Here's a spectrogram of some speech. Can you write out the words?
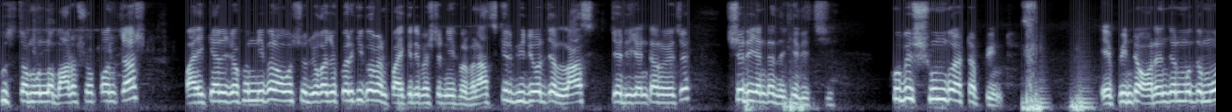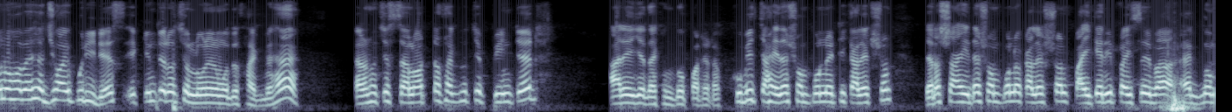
খুচরা মূল্য বারোশো পঞ্চাশ। পাইকারি যখন নেবেন, অবশ্যই যোগাযোগ করে কি করবেন? পাইকারি বেসটা নিয়ে ফেলবেন। আজকের ভিডিওর যে লাস্ট যে ডিজাইনটা রয়েছে সেই ডিজাইনটা দেখিয়ে দিচ্ছি। খুবই সুন্দর একটা প্রিন্ট এই প্রিন্টটা অরেঞ্জের মধ্যে মনে হবে জয়পুরি ড্রেস কিন্তু এটা হচ্ছে লোনের মধ্যে থাকবে হ্যাঁ? কারণ হচ্ছে সালোয়ারটা থাকবে হচ্ছে প্রিন্টেড আর এই যে দেখেন দোপাটাটা খুবই চাহিদা সম্পন্ন একটি কালেকশন যারা চাহিদা সম্পন্ন কালেকশন পাইকারি প্রাইসে বা একদম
